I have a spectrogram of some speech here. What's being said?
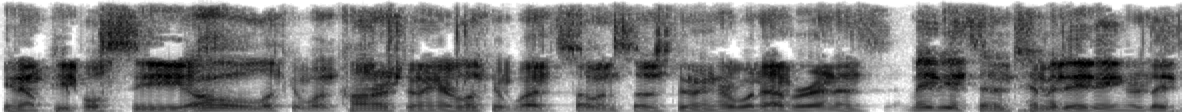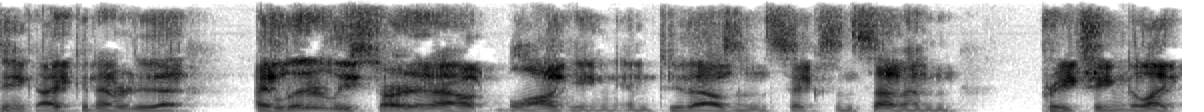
You know, people see, oh, look at what Connor's doing, or look at what so and so's doing, or whatever, and it's maybe it's an intimidating, or they think I could never do that. I literally started out blogging in 2006 and seven, preaching to like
